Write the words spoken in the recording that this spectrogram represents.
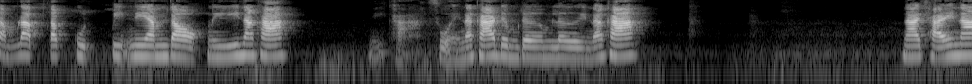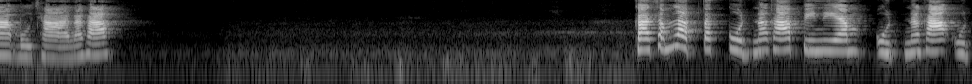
สำหรับตะกุดปิเนียมดอกนี้นะคะ นี่ค่ะ สวยนะคะเดิมๆเลยนะคะน่าใช้น่าบูชานะคะ ค่ะสำหรับตะกุดนะคะปีเนียมอุดนะคะ อุด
